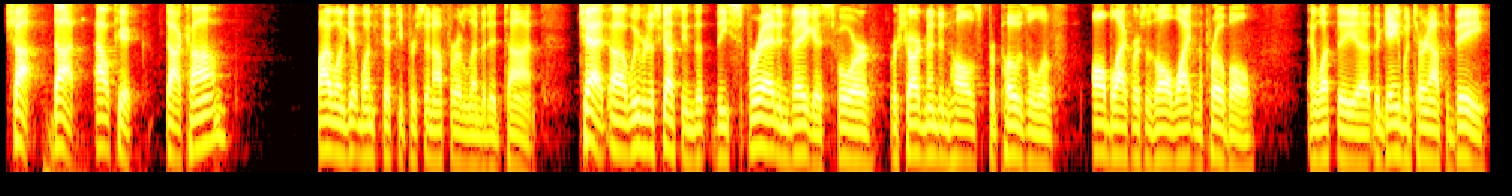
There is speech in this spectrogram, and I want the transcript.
Shop.outkick.com. Buy one, get one, 50% off for a limited time. Chad, uh, we were discussing the, the spread in Vegas for Richard Mendenhall's proposal of all black versus all white in the Pro Bowl and what the uh, the game would turn out to be.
